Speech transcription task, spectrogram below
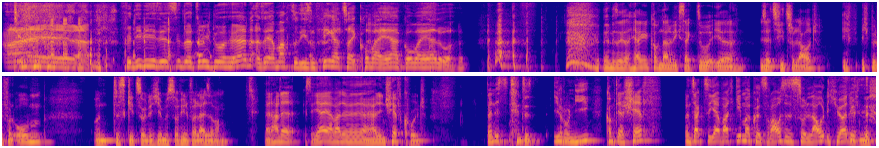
Alter. Für die, die das natürlich nur hören, also er macht so diesen Fingerzeig, komm mal her, komm mal her, du. Dann ist er hergekommen, dann habe ich gesagt, so, ihr ist jetzt viel zu laut. Ich, ich bin von oben und das geht so nicht. Ihr müsst auf jeden Fall leiser machen. Dann hat er ja, ja, warte, er hat den Chef geholt. Dann ist das Ironie, kommt der Chef und sagt so, ja, warte, geh mal kurz raus, es ist so laut, ich höre dich nicht.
